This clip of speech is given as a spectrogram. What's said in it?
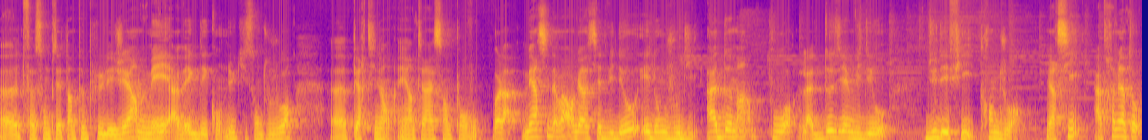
euh, de façon peut-être un peu plus légère, mais avec des contenus qui sont toujours euh, pertinents et intéressants pour vous. Voilà, merci d'avoir regardé cette vidéo et donc je vous dis à demain pour la deuxième vidéo du défi 30 jours. Merci, à très bientôt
